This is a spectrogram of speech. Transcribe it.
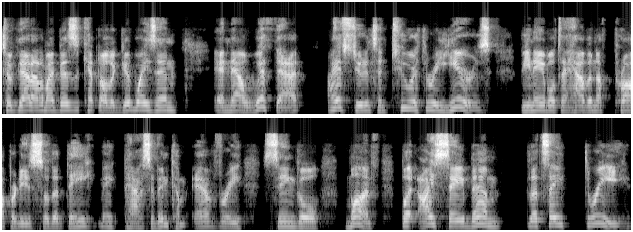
took that out of my business kept all the good ways in and now with that i have students in two or three years being able to have enough properties so that they make passive income every single month but i save them let's say three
